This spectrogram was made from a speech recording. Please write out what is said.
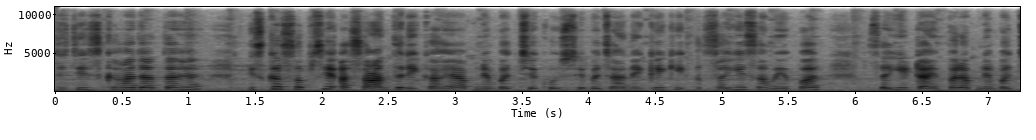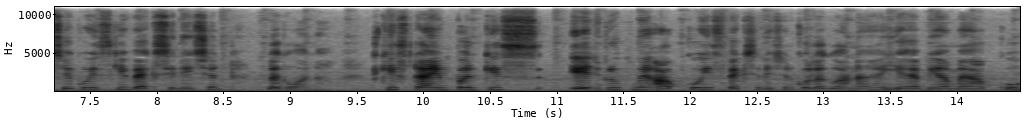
डिज़ीज़ कहा जाता है। इसका सबसे आसान तरीका है अपने बच्चे को इससे बचाने के कि सही समय पर, सही टाइम पर अपने बच्चे को इसकी वैक्सीनेशन लगवाना। किस टाइम पर किस एज ग्रुप में आपको इस वैक्सीनेशन को लगवाना है, यह भी मैं आपको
